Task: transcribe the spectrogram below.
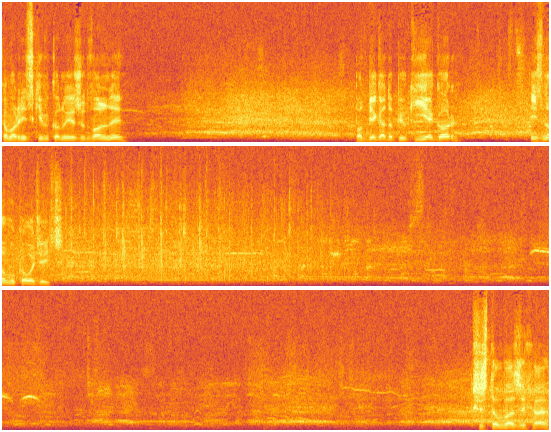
Komornicki wykonuje rzut wolny. Podbiega do piłki Jegor i znowu Kołodziejczyk. Krzysztof Warzycha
